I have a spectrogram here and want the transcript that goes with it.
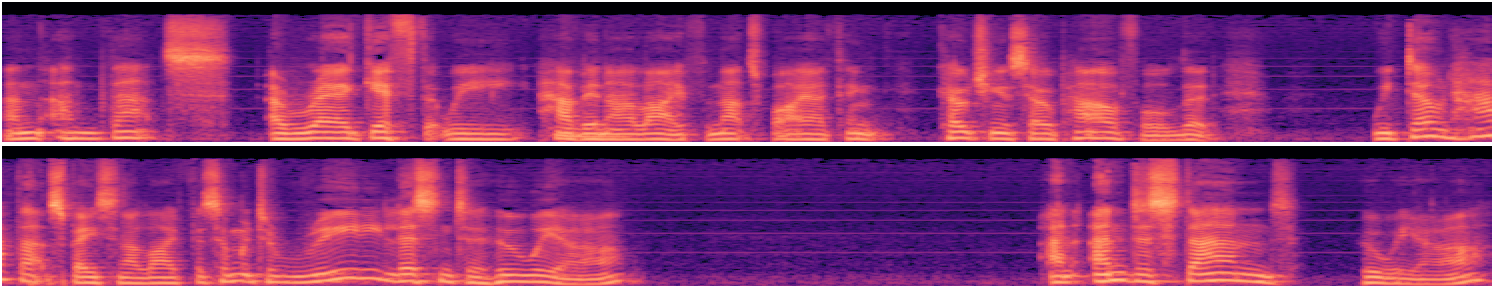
And and that's a rare gift that we have mm. in our life, and that's why I think coaching is so powerful. That we don't have that space in our life for someone to really listen to who we are and understand who we are,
